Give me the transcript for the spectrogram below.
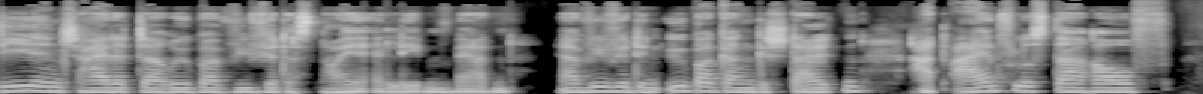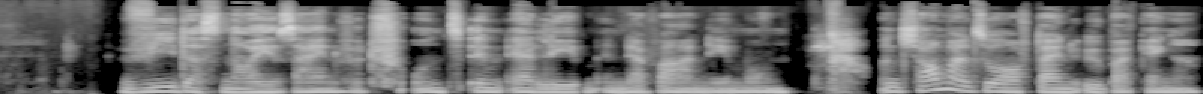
die entscheidet darüber, wie wir das Neue erleben werden. Ja, wie wir den Übergang gestalten, hat Einfluss darauf, wie das Neue sein wird für uns im Erleben, in der Wahrnehmung. Und schau mal so auf deine Übergänge,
